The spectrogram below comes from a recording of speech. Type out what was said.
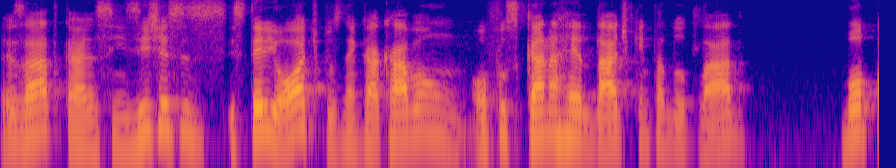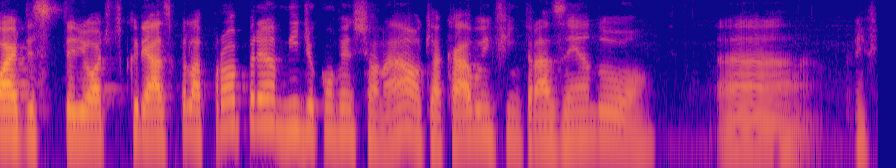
Exato, cara. Assim, existem esses estereótipos, né, que acabam ofuscando a realidade de quem está do outro lado boa parte desses estereótipos criados pela própria mídia convencional, que acabam, enfim, trazendo uh, enfim,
